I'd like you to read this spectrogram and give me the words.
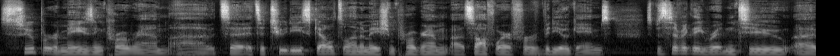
super amazing program. Uh, it's a it's a 2D skeletal animation program uh, software for video games, specifically written to uh,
